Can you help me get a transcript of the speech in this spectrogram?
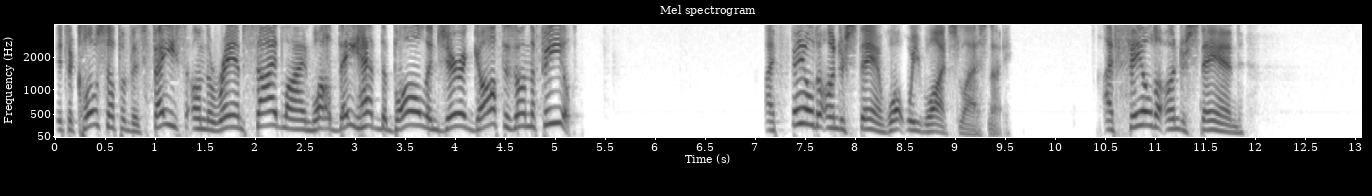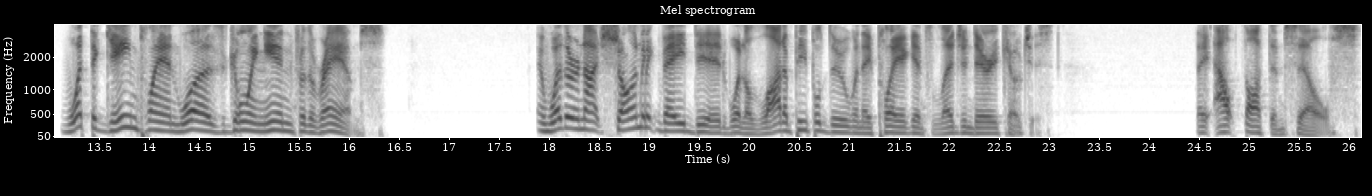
It's a close up of his face on the Rams sideline while they have the ball and Jared Goff is on the field. I fail to understand what we watched last night. I fail to understand what the game plan was going in for the Rams. And whether or not Sean McVay did what a lot of people do when they play against legendary coaches. They outthought themselves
